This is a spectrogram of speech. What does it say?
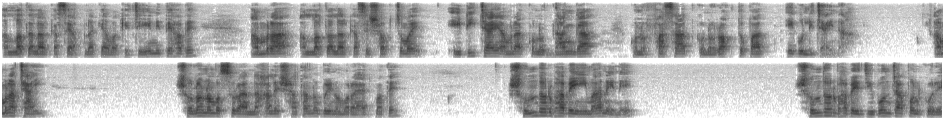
আল্লাহ তালার কাছে আপনাকে আমাকে চেয়ে নিতে হবে। আমরা আল্লাহ তালার কাছে সবসময় এটি চাই, আমরা কোনো দাঙ্গা, কোনো ফাসাদ, কোনো রক্তপাত এগুলি চাই না। আমরা চাই ষোলো নম্বর সুরা নাহালে সাতানব্বই নম্বর আয়াত মতে সুন্দরভাবে ইমান এনে, সুন্দরভাবে জীবনযাপন করে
